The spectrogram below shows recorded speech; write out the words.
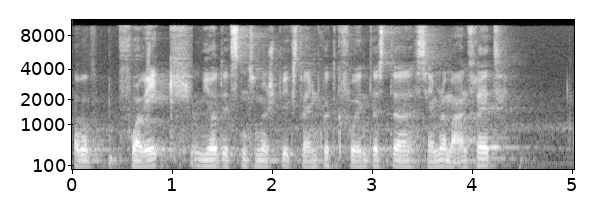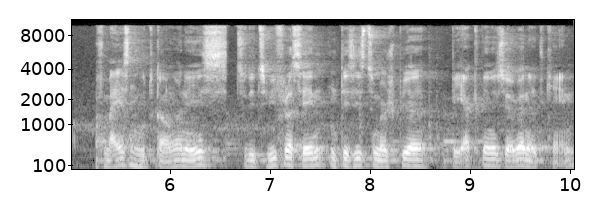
Aber vorweg, mir hat jetzt zum Beispiel extrem gut gefallen, dass der Semmler Manfred auf Meisenhut gegangen ist, zu den Zwieflerseen. Und das ist zum Beispiel ein Berg, den ich selber nicht kenne,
